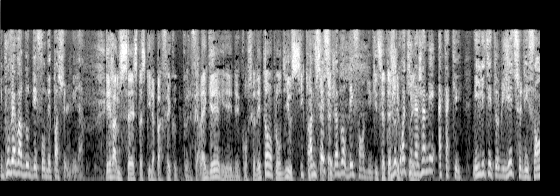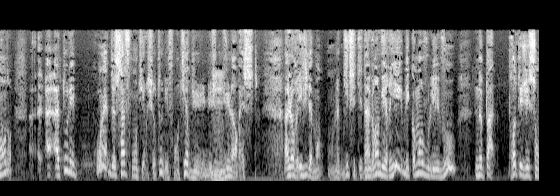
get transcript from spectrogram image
Ils pouvaient avoir d'autres défauts, mais pas celui-là. Et Ramsès, parce qu'il n'a pas fait que, que de faire la guerre, il est de construire des temples. On dit aussi qu'il Ramsès s'est d'abord défendu. Je crois qu'il oui. n'a jamais attaqué, mais il était obligé de se défendre à, à tous les coins de sa frontière, surtout des frontières du, du- du nord-est. Alors évidemment, on a dit que c'était un grand guerrier, mais comment voulez-vous ne pas protéger son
